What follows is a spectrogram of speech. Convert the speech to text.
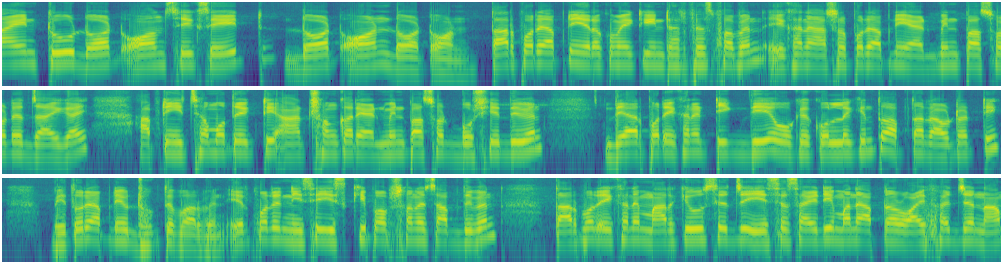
nine two dot one six eight dot one dot one তারপরে আপনি এরকম একটি ইন্টারফেস পাবেন। এখানে আসার পরে আপনি অ্যাডমিন পাসওয়ার্ডের জায়গায় আপনি ইচ্ছা মতো একটি আট সংখ্যার অ্যাডমিন পাসওয়ার্ড বসিয়ে দিবেন। দেওয়ার পরে এখানে টিক দিয়ে ওকে করলে কিন্তু আপনার রাউটারটি ভিতরে আপনি ঢুকতে পারবেন। এরপরে নিচে স্কিপ অপশানে চাপ দিবেন। তারপর এখানে মার্কিউসের যে এসএসআইডি মানে আপনার ওয়াইফাইয়ের যে নাম,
